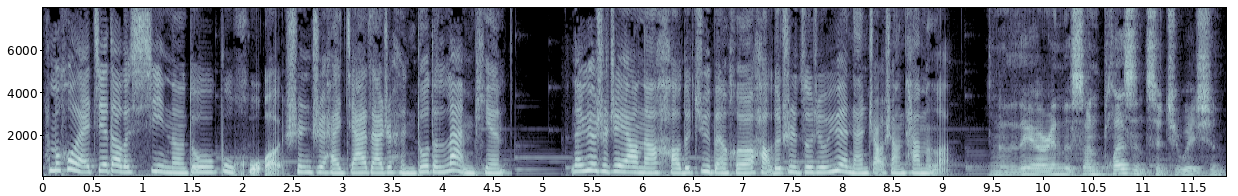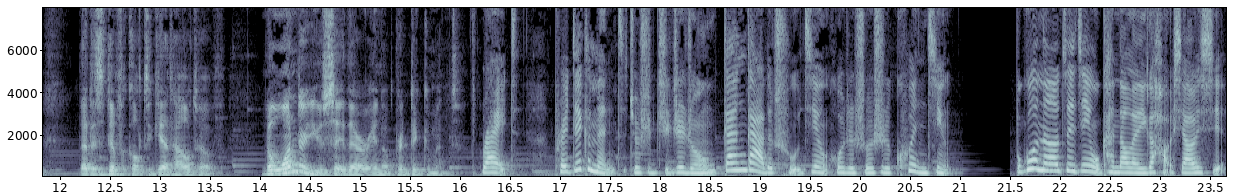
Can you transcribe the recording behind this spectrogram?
他们后来接到的戏呢都不火，甚至还夹杂着很多的烂片。那越是这样呢，好的剧本和好的制作就越难找上他们了。They are in this unpleasant situation that is difficult to get out of. No wonder you say they are in a predicament. Right, predicament 就是指这种尴尬的处境或者说是困境。不过呢，最近我看到了一个好消息。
